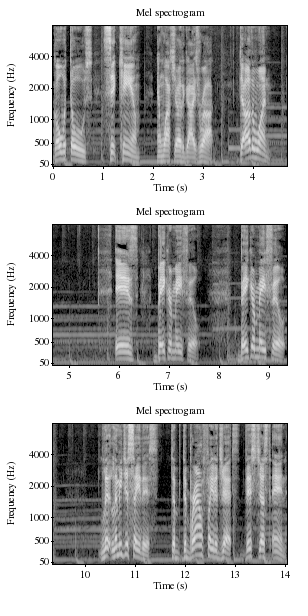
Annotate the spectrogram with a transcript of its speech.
go with those. Sit Cam and watch the other guys rock. The other one is Baker Mayfield. Baker Mayfield. Let, let me just say this. The, the Browns play the Jets. This just in.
